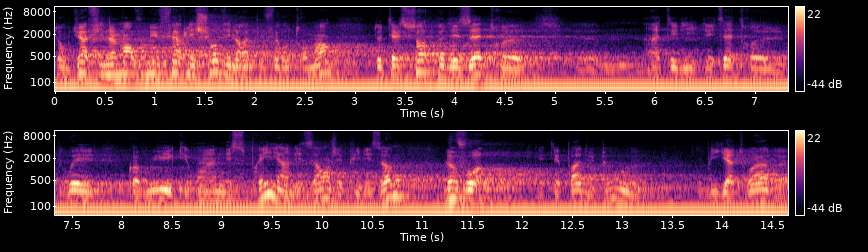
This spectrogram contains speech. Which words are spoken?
Donc Dieu a finalement voulu faire les choses, il aurait pu faire autrement, de telle sorte que des êtres euh, intelligents, des êtres doués comme lui, qui ont un esprit, hein, les anges et puis les hommes, le voient, ce qui n'était pas du tout euh, obligatoire, euh,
